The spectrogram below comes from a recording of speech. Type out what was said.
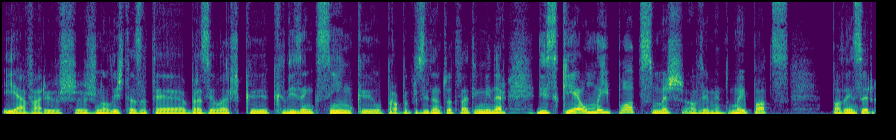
e há vários jornalistas até brasileiros que, que dizem que sim, que o próprio presidente do Atlético Mineiro disse que é uma hipótese, mas obviamente uma hipótese podem ser,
